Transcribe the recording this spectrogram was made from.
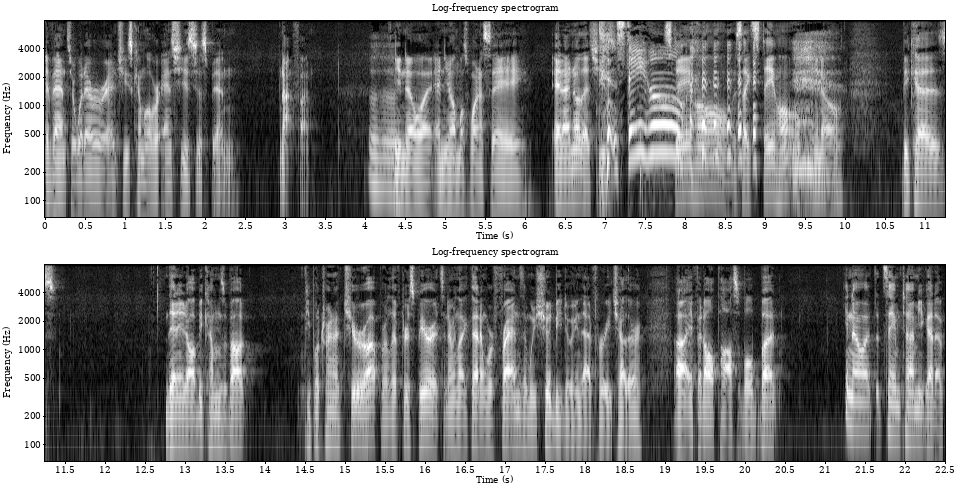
events or whatever, and she's come over, and she's just been not fun. You know, and you almost want to say, and I know that she's stay home. stay home. It's like stay home, you know, because then it all becomes about people trying to cheer her up or lift her spirits and everything like that. And we're friends, and we should be doing that for each other, uh, if at all possible. But you know, at the same time, you got to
